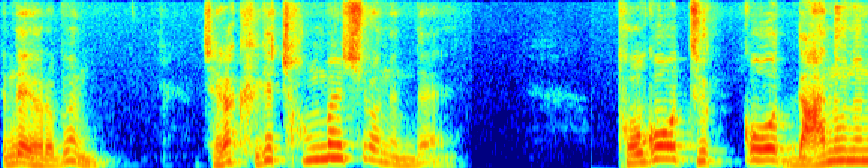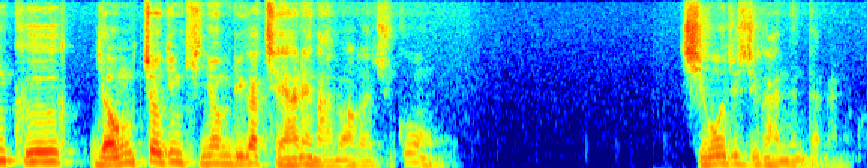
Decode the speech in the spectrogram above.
근데 여러분, 제가 그게 정말 싫었는데, 보고 듣고 나누는 그 영적인 기념비가 제 안에 남아가지고, 지워지지가 않는다는 거예요.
